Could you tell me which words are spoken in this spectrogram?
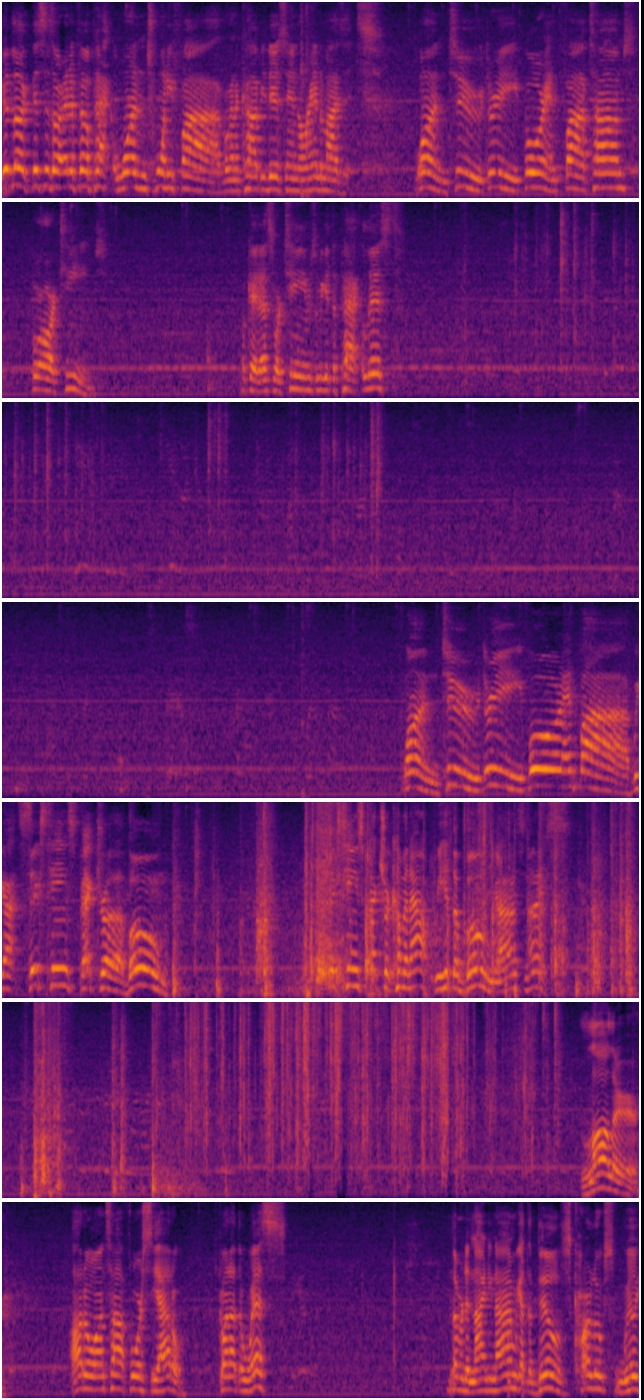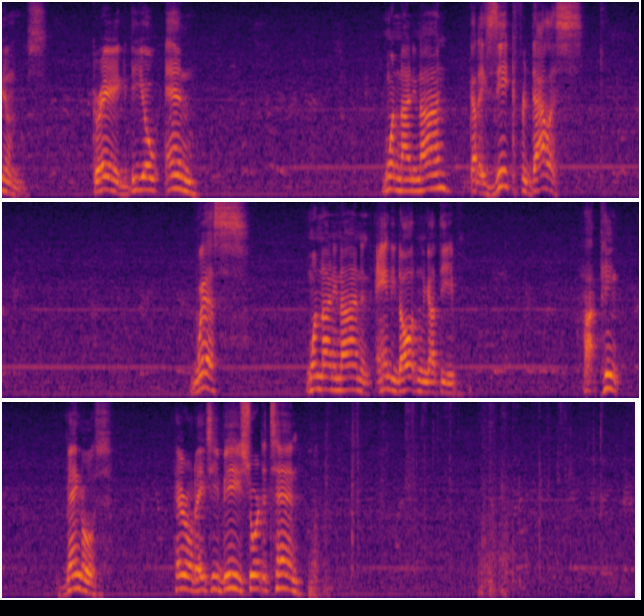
Good luck. This is our NFL pack 125. We're going to copy this and randomize it. One, two, three, four, and five times for our teams. Okay, that's our teams. Let me get the pack list. One, two, three, four, and five. We got 16 Spectra. Boom. 16 Spectra coming out. We hit the boom, guys. Nice. Lawler. Auto on top for Seattle. Going out the West. Number to 99, we got the Bills, Karlos Williams. Greg, D-O-N. 199. Got a Zeke for Dallas. Wes, 199. And Andy Dalton got the hot pink Bengals. Harold, HEB, short to 10.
